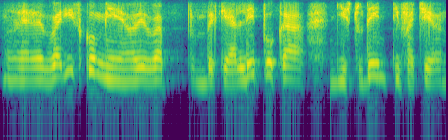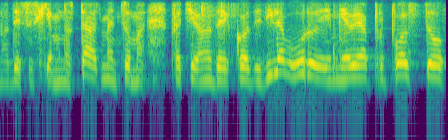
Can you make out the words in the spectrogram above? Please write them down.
eh, Varisco mi aveva, perché all'epoca gli studenti facevano, adesso si chiamano stage, ma insomma facevano delle cose di lavoro e mi aveva proposto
